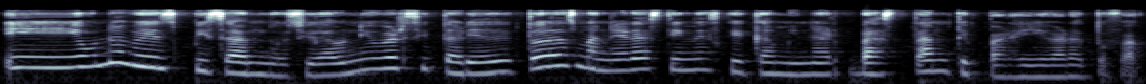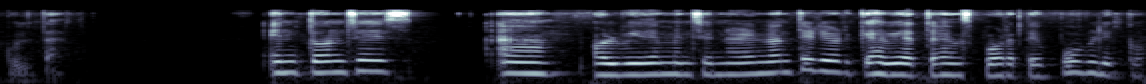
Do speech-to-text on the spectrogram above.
Y una vez pisando ciudad universitaria, de todas maneras tienes que caminar bastante para llegar a tu facultad. Entonces, Ah, olvidé mencionar en lo anterior que había transporte público.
